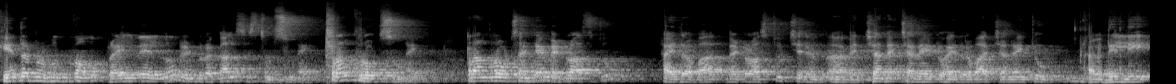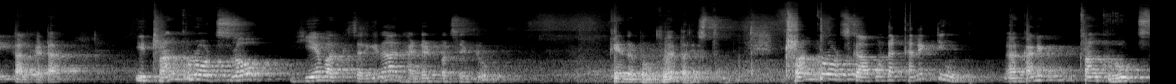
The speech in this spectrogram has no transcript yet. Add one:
కేంద్ర ప్రభుత్వం రైల్వేల్లో రెండు రకాల సిస్టమ్స్ ఉన్నాయి. ట్రంక్ రోడ్స్ ఉన్నాయి. ట్రంక్ రోడ్స్ అంటే Madras to Hyderabad Madras to Chennai Chennai to Hyderabad Chennai to Delhi Calcutta ఈ ట్రంక్ రోడ్స్లో ఏ వర్క్ జరిగినా అది హండ్రెడ్ పర్సెంట్ కేంద్ర ప్రభుత్వమే భరిస్తుంది. ట్రంక్ రోడ్స్ కాకుండా connecting connect trunk routes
